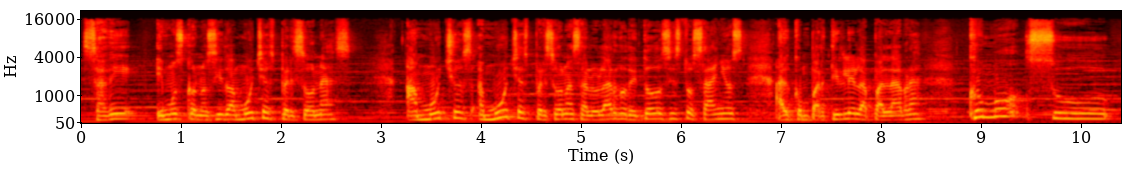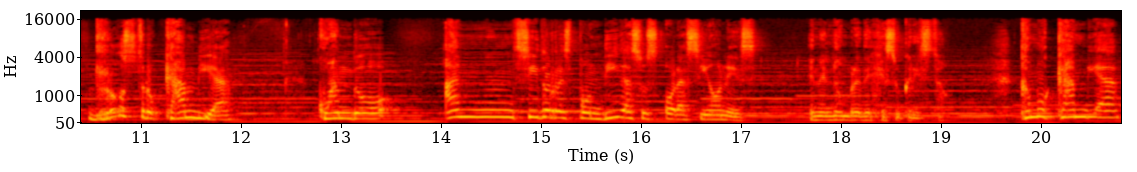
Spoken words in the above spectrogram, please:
Sabe, hemos conocido a muchas personas, a muchos, a muchas personas a lo largo de todos estos años al compartirle la palabra, cómo su rostro cambia cuando han sido respondidas sus oraciones en el nombre de Jesucristo. Cómo cambia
